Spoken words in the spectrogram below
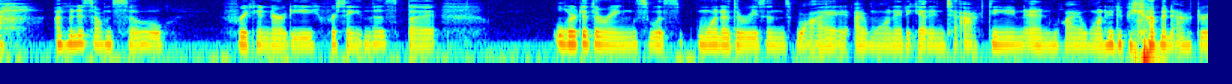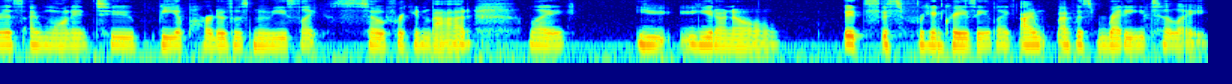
i'm gonna sound so freaking nerdy for saying this, but Lord of the Rings was one of the reasons why I wanted to get into acting and why I wanted to become an actress. I wanted to be a part of those movies like so freaking bad. Like you you don't know. It's it's freaking crazy. Like I I was ready to like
